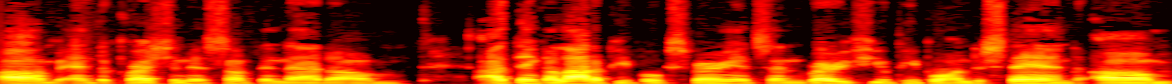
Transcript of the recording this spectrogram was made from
um, and depression is something that um, I think a lot of people experience and very few people understand. Um,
